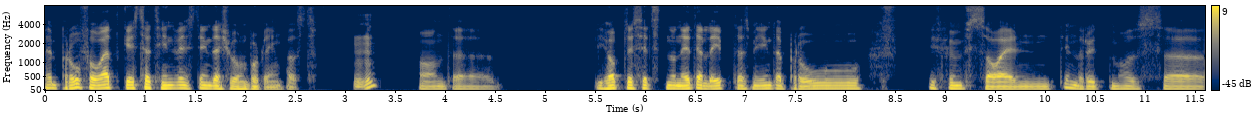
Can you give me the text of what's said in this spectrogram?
beim Pro vor Ort gehst du halt hin, wenn du irgendein Schwungproblem hast. Mhm. Und äh, ich habe das jetzt noch nicht erlebt, dass mir irgendein Pro die fünf Säulen, den Rhythmus, äh,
